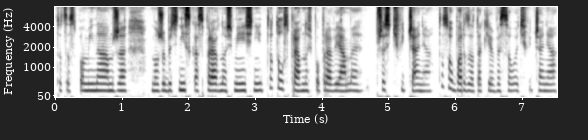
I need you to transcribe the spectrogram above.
to co wspominałam, że może być niska sprawność mięśni, to tą sprawność poprawiamy przez ćwiczenia. To są bardzo takie wesołe ćwiczenia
